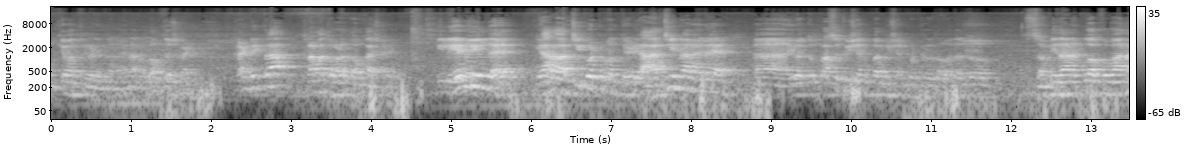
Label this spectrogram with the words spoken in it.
ಮುಖ್ಯಮಂತ್ರಿಗಳಿಂದನೋ ಲೋಪದೋಷ ಕಂಡು, ಖಂಡಿತ ಕ್ರಮ ತಗೊಳ್ಳೋಕೆ ಅವಕಾಶ ಇದೆ. ಇಲ್ಲಿ ಏನೂ ಇಲ್ಲದೆ ಯಾರೋ ಅರ್ಜಿ ಕೊಟ್ಟರು ಅಂತೇಳಿ ಆ ಅರ್ಜಿನ ಮೇಲೆ ಇವತ್ತು ಪ್ರಾಸಿಕ್ಯೂಷನ್ ಪರ್ಮಿಷನ್ ಕೊಟ್ಟಿರೋದು. ಅದೊಂದು ಸಂವಿಧಾನಕ್ಕೂ ಅಪಮಾನ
